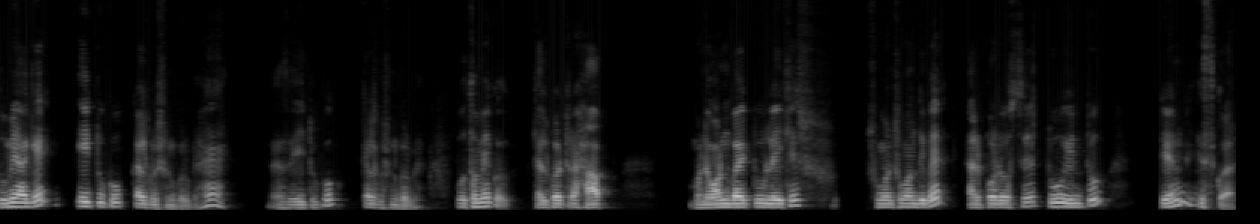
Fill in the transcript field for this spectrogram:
তুমি আগে এইটুকু ক্যালকুলেশন করবে হ্যাঁ? এইটুকু ক্যালকুলেশন করবে। প্রথমে ক্যালকুলেটার হাফ মানে ওয়ান বাই টু লিখে সমান সমান দিবে, এরপরে হচ্ছে টু ইন্টু টেন স্কোয়ার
